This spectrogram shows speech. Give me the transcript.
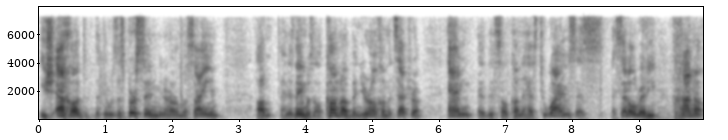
ish echad that there was this person Minahar Masayim, um, and his name was Elkanah ben Yerocham, etc. And uh, this Elkanah has two wives, as I said already, Chana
